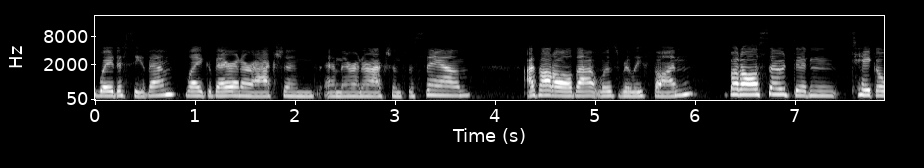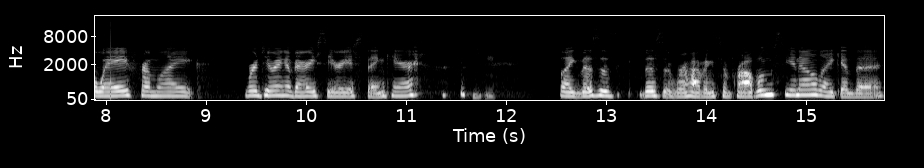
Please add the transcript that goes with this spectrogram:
way to see them. Like, their interactions and their interactions with Sam. I thought all that was really fun, but also didn't take away from, like, we're doing a very serious thing here. mm-hmm. Like, this is this we're having some problems, you know, like in the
